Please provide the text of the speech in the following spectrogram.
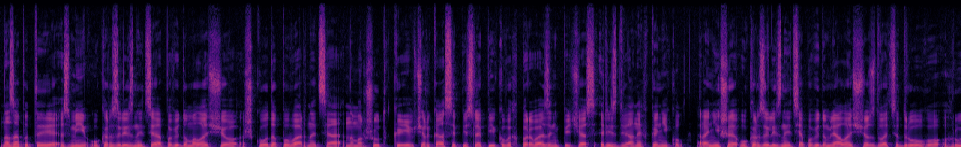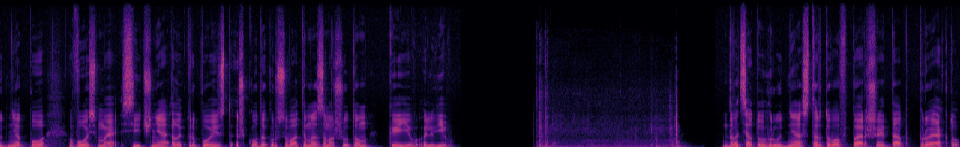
На запити ЗМІ Укрзалізниця повідомила, що шкода повернеться на маршрут Київ-Черкаси після пікових перевезень під час різдвяних канікул. Раніше Укрзалізниця повідомляла, що з 22 грудня по 8 січня електропоїзд Шкода курсуватиме за маршрутом Київ-Львів. 20 грудня стартував перший етап проекту.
